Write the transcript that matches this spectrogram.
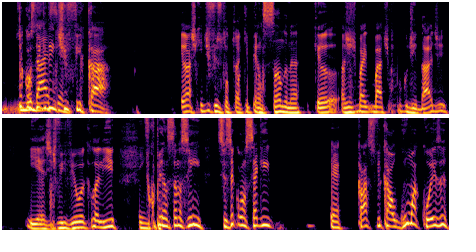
mudar, consegue assim. identificar? Eu acho que é difícil, tô, aqui pensando, né? Porque eu- a gente bate um pouco de idade e a gente viveu aquilo ali. Sim. Fico pensando assim, se você consegue é, classificar alguma coisa,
